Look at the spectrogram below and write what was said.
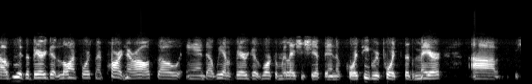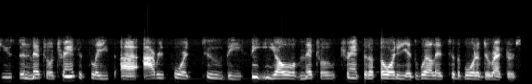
uh, who is a very good law enforcement partner also, and uh, we have a very good working relationship. And of course, he reports to the mayor. Uh, Houston Metro Transit Police, uh, I report to the CEO of Metro Transit Authority as well as to the board of directors.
